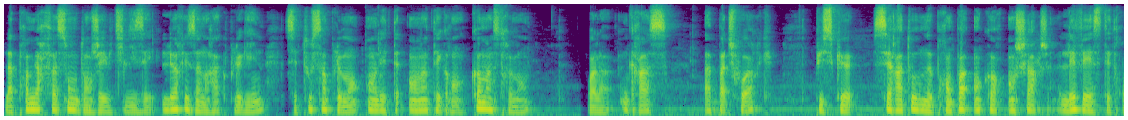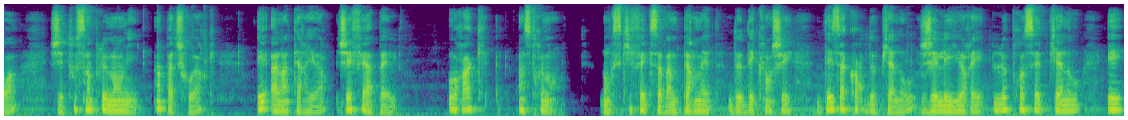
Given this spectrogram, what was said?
la première façon dont j'ai utilisé le Reason Rack plugin, c'est tout simplement en l'intégrant comme instrument. Voilà, grâce à Patchwork, puisque Serato ne prend pas encore en charge les VST3, j'ai tout simplement mis un patchwork et à l'intérieur, j'ai fait appel au rack instrument. Donc ce qui fait que ça va me permettre de déclencher des accords de piano. J'ai layeré le procès piano et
